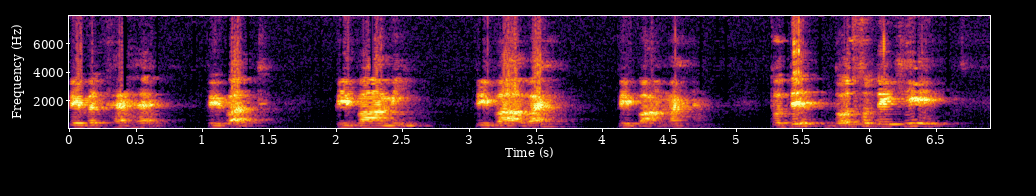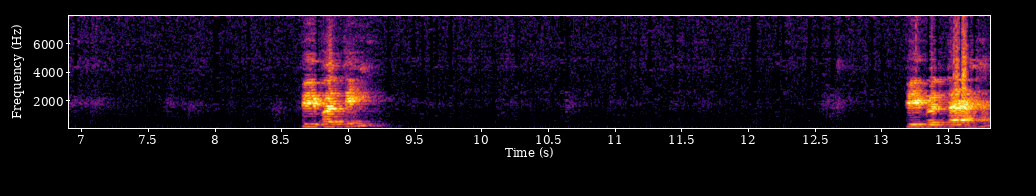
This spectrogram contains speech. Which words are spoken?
पिबत है पिबत पिबामी पिबावह पिबामह। तो दे, दोस्तों देखिए पिबती पीबता है।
